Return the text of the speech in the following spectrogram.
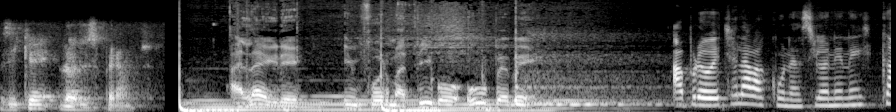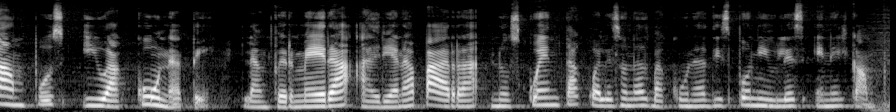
Así que los esperamos. Al aire, informativo UPB. Aprovecha la vacunación en el campus y vacúnate. La enfermera Adriana Parra nos cuenta cuáles son las vacunas disponibles en el campus.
